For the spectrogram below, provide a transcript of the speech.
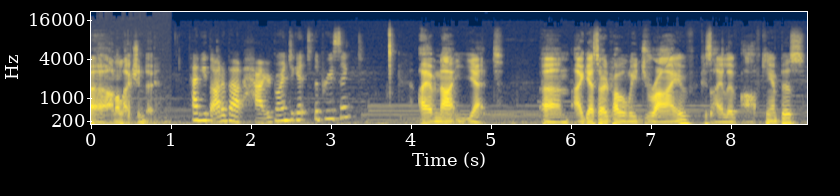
uh, on election day? Have you thought about how you're going to get to the precinct? I have not yet. Um, I guess I would probably drive because I live off campus.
